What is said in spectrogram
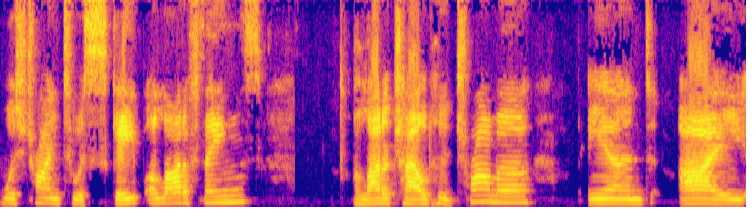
was trying to escape a lot of things a lot of childhood trauma. And I,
